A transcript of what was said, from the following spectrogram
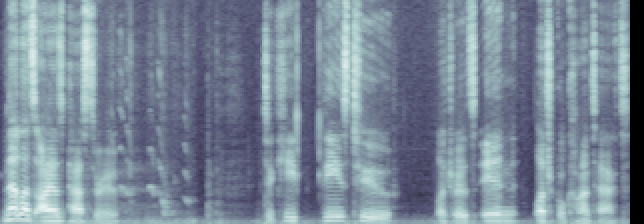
And that lets ions pass through to keep these two electrodes in electrical contact.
